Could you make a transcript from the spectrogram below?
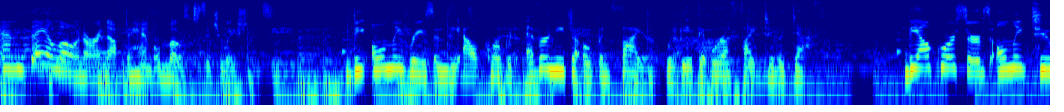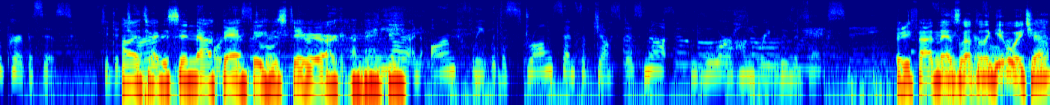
and they alone are enough to handle most situations. The only reason the Alcor would ever need to open fire would be if it were a fight to the death. The Alcor serves only two purposes to deter I tried to send to fanfic of his favorite Archon We are an armed fleet with a strong sense of justice, not war-hungry lunatics. 35 minutes left on the giveaway, chat.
